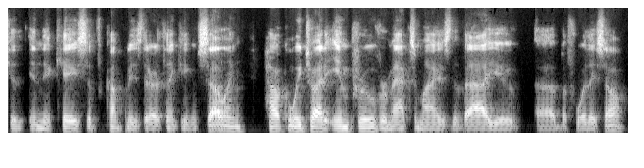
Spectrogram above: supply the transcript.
to, in the case of companies that are thinking of selling, how can we try to improve or maximize the value uh, before they sell?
